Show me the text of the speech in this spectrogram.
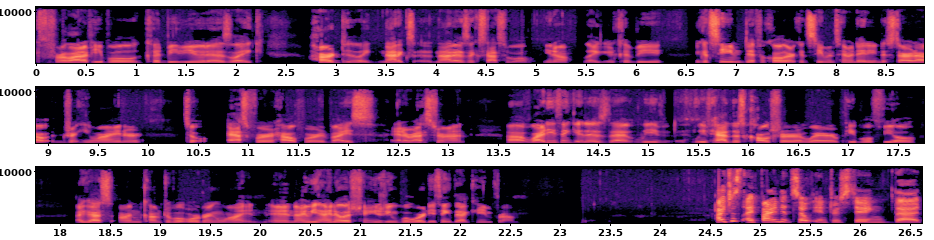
for a lot of people could be viewed as like hard to like not ex- not as accessible. You know, like it could be it could seem difficult or it could seem intimidating to start out drinking wine or to ask for help or advice at a restaurant. Uh, why do you think it is that we've we've had this culture where people feel, I guess, uncomfortable ordering wine? And I mean, I know it's changing, but where do you think that came from? I just I find it so interesting that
